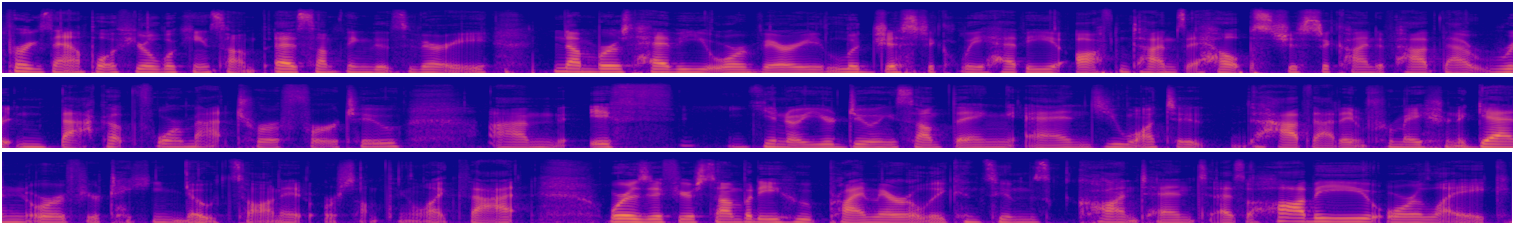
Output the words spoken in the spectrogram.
for example, if you're looking some, at something that's very numbers heavy or very logistically heavy, oftentimes it helps just to kind of have that written backup format to refer to. Um, if you know you're doing something and you want to have that information again, or if you're taking notes on it or something like that. Whereas if you're somebody who primarily consumes content as a hobby or like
